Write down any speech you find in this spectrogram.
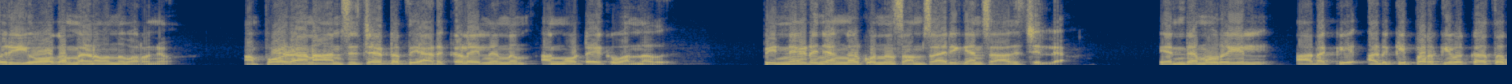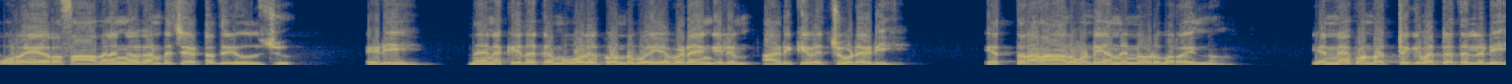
ഒരു യോഗം വേണമെന്ന് പറഞ്ഞു. അപ്പോഴാണ് ആൻസി ചേട്ടത്തി അടുക്കളയിൽ നിന്നും അങ്ങോട്ടേക്ക് വന്നത്. പിന്നീട് ഞങ്ങൾക്കൊന്നും സംസാരിക്കാൻ സാധിച്ചില്ല. എന്റെ മുറിയിൽ അടക്കി അടുക്കിപ്പറക്കി വെക്കാത്ത കുറേയേറെ സാധനങ്ങൾ കണ്ട് ചേട്ടത്തി ചോദിച്ചു എടി നിനക്കിതൊക്കെ മുകളിൽ കൊണ്ടുപോയി എവിടെയെങ്കിലും അടുക്കി വെച്ചുകൂടെടി എത്ര നാളുകൊണ്ട് ഞാൻ നിന്നോട് പറയുന്നു? എന്നെ കൊണ്ട് ഒറ്റയ്ക്ക് പറ്റത്തില്ലടി.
